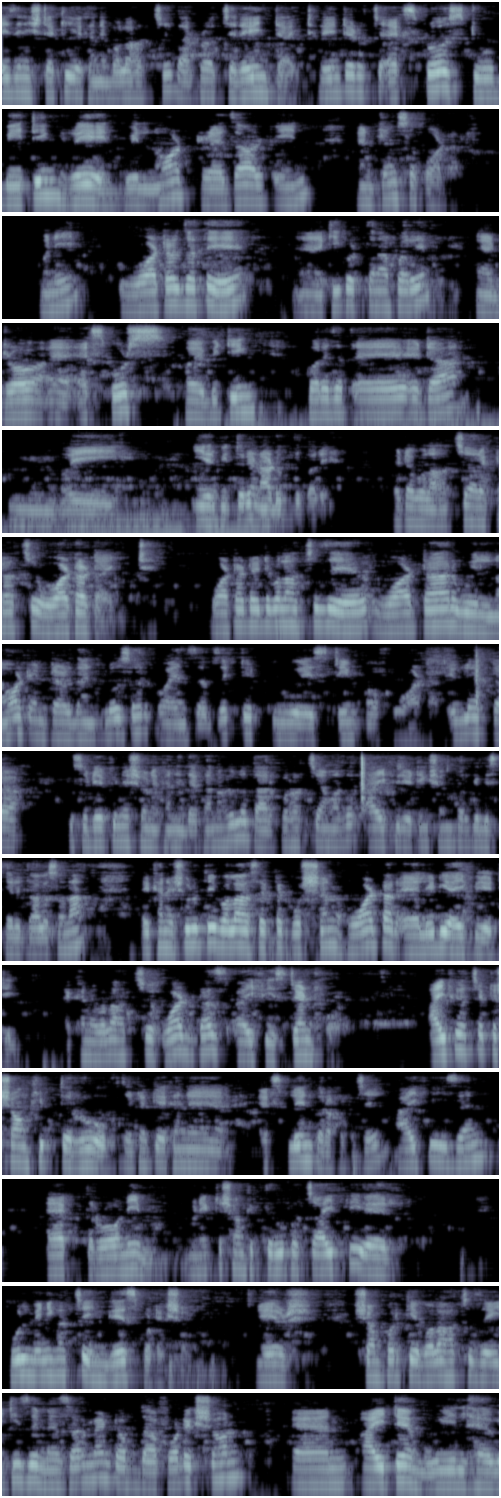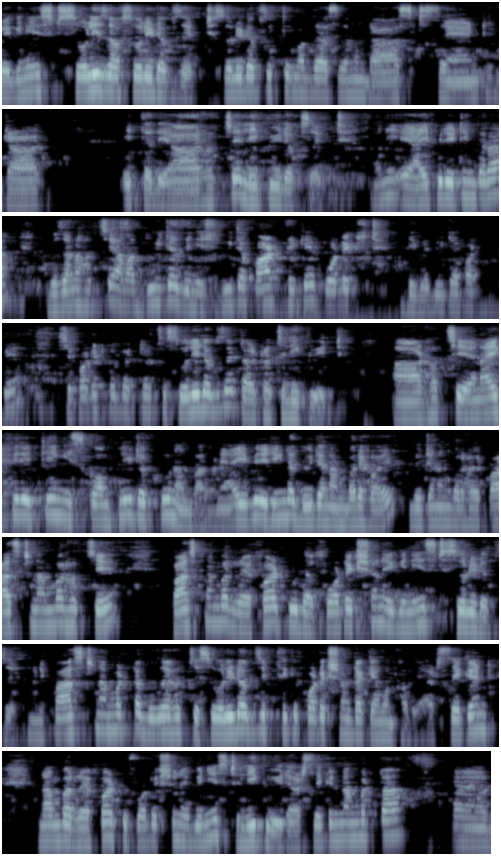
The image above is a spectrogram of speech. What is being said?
এই জিনিসটা কি এখানে বলা হচ্ছে? তারপর হচ্ছে রেইন টাইট রেইন টাইট হচ্ছে expose to beating rain will not result in entrance of water মানে ওয়াটার যাতে কি করতে না পারে ড্র এক্সপোর্স হয় বিটিং করে যাতে এটা ওই ইয়ের ভিতরে না ঢুকতে পারে। এটা বলা হচ্ছে। আর একটা হচ্ছে ওয়াটার টাইট ওয়াটার টাইটে বলা হচ্ছে যে water will not enter the enclosure when subjected to a stream of water এগুলো একটা কিছু ডেফিনেশন এখানে দেখানো হলো। তারপর হচ্ছে আমাদের আইপি রেটিং সম্পর্কে বিস্তারিত আলোচনা। এখানে শুরুতেই বলা আছে একটা question what are LED IP rating এখানে বলা হচ্ছে what does IP stand for IP হচ্ছে একটা সংক্ষিপ্ত রূপ, যেটাকে এখানে এক্সপ্লেন করা হচ্ছে। আইপি ইজ অ্যান অ্যাক্রোনিম মানে একটা সংক্ষিপ্ত রূপ হচ্ছে আইপি, এর ফুল মিনিং হচ্ছে ইনগ্রেস প্রোটেকশন এর সম্পর্কে বলা হচ্ছে যে it is a measurement of the protection an item will have against solid of solid object solid অবজেক্টের মধ্যে আছে যেমন ডাস্ট স্যান্ড ড্রাগ ইত্যাদি। আর হচ্ছে লিকুইড অবজেক্ট মানে এই আইপি রেটিং দ্বারা বোঝানো হচ্ছে আমার দুইটা জিনিস, দুইটা পার্ট থেকে প্রোটেক্ট দিবে। দুইটা পার্ট থেকে সে প্রোটেক্ট করবে, একটা হচ্ছে সলিড অবজেক্ট আর একটা হচ্ছে লিকুইড আর হচ্ছে an IP rating is complete of two number মানে আইপি রেটিংটা দুইটা নাম্বারে হয়। দুইটা নাম্বার হয়। ফার্স্ট নাম্বার হচ্ছে first number refer to the protection against solid object মানে ফার্স্ট নাম্বারটা বোঝায় হচ্ছে সলিড অবজেক্ট থেকে প্রোটেকশনটা কেমন হবে। আর second number refer to protection against liquid R second নাম্বারটা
